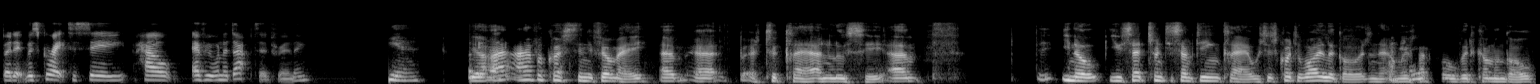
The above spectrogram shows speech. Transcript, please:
but it was great to see how everyone adapted, really. Yeah, Yeah, I, I, have a question, if I may, um, uh, to Claire and Lucy. Um, you know, you said 2017, Claire, which is quite a while ago, isn't it? And okay. we've had COVID come and go.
